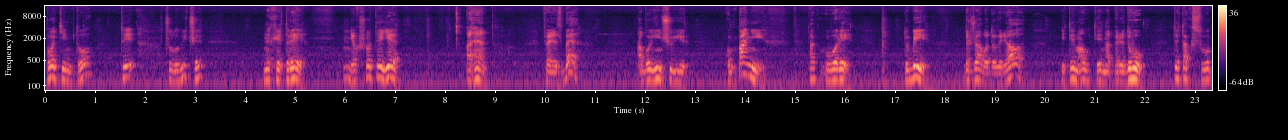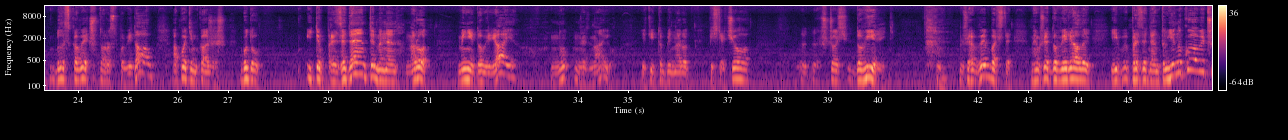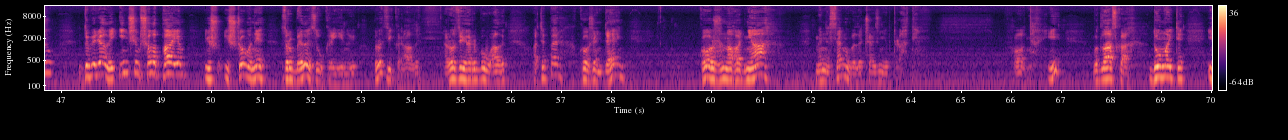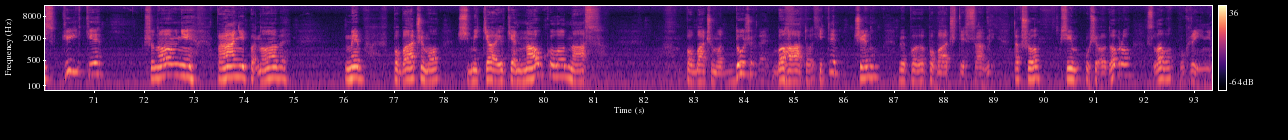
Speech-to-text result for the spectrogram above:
потім то ти, чоловіче, не хитри. Якщо ти є агент ФСБ або іншої компанії, так говори, тобі держава довіряла, і ти мав йти на передову. Ти так блискавично розповідав, а потім кажеш, буду йти в президенти, мене народ мені довіряє. Ну, не знаю, який тобі народ після чого е, щось довірить. Вже вибачте, ми вже довіряли і президенту Януковичу, довіряли іншим шалапаям, і, і що вони зробили з Україною. Розікрали, розіграбували. А тепер кожен день, кожного дня ми несемо величезні втрати. От. І, будь ласка, думайте, і скільки, шановні пані, панове, ми побачимо сміття, яке навколо нас. Побачимо дуже багато, і тим чином ви побачите самі. Так що всім усього доброго, слава Україні!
